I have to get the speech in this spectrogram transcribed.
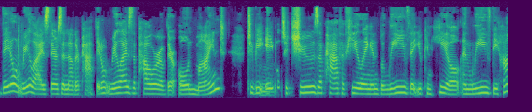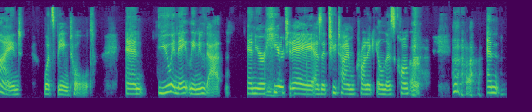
they don't realize there's another path. They don't realize the power of their own mind to be mm. able to choose a path of healing and believe that you can heal and leave behind what's being told. And you innately knew that. And you're mm. here today as a two time chronic illness conqueror. and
